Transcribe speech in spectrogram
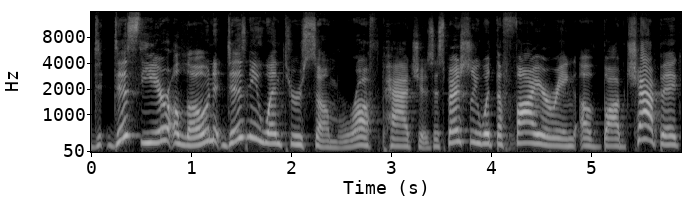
d- this year alone, Disney went through some rough patches, especially with the firing of Bob Chapek,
